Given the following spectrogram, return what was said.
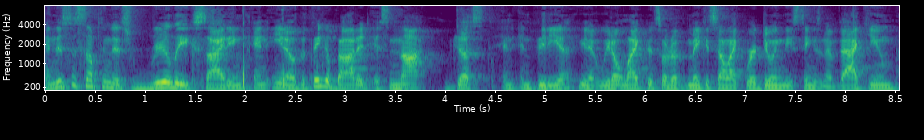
and this is something that's really exciting. And you know, the thing about it, it's not just NVIDIA. You know, we don't like to sort of make it sound like we're doing these things in a vacuum.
